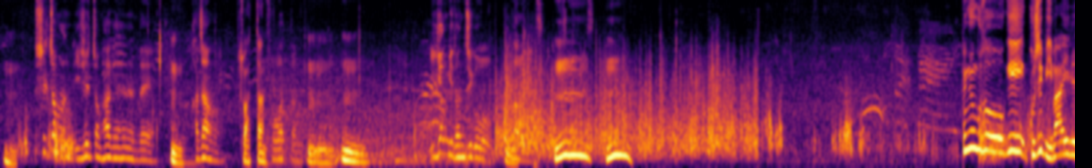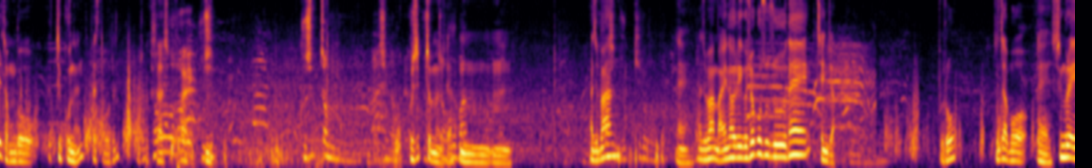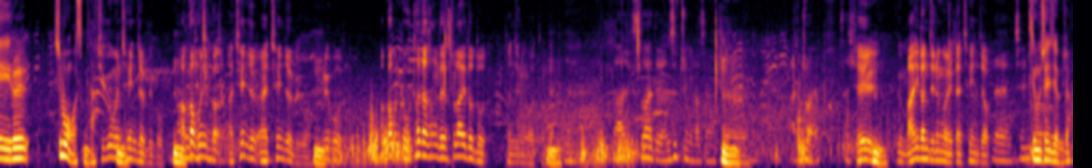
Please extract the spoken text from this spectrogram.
실점은 2실점 하긴 했는데 음, 가장 좋았던. 좋았던 음, 음, 이 경기 던지고 올라가게 됐어요. 음, 음. 평균 구속이 92마일 정도 직구는 패스트볼은 평균 구속이 90 90점 몇인가 그래요. 90점이죠. 후반. 음, 음. 하지만 46km 정도. 네, 하지만 마이너리그 최고 수준의 체인지업으로 진짜 뭐 네, single A를 씹어 먹었습니다. 지금은 음. 체인지업이고 음. 아까 보니까 체인지업. 아 체인지업 아 체인지업이고 음. 그리고 아까 보니까 우타자 상대 슬라이더도 던지는 것 같던데 음. 네. 나 아직 슬라이드 연습 중이라서 음. 안 좋아요. 사실. 제일 음. 그 많이 던지는 건 일단 체인지업 네, 체인지. 지금은 체인지업이죠.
